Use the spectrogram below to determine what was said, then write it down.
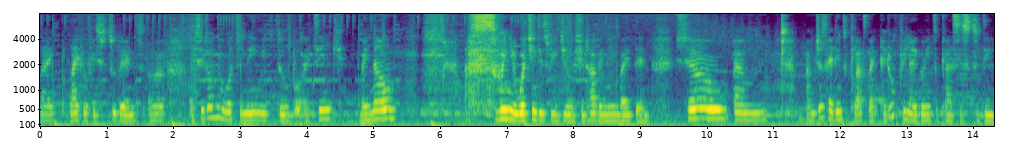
like life of a student. Uh, I still don't know what to name it though, but I think by now, when you're watching this video, should have a name by then. So um, I'm just heading to class. Like I don't feel like going to classes today.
